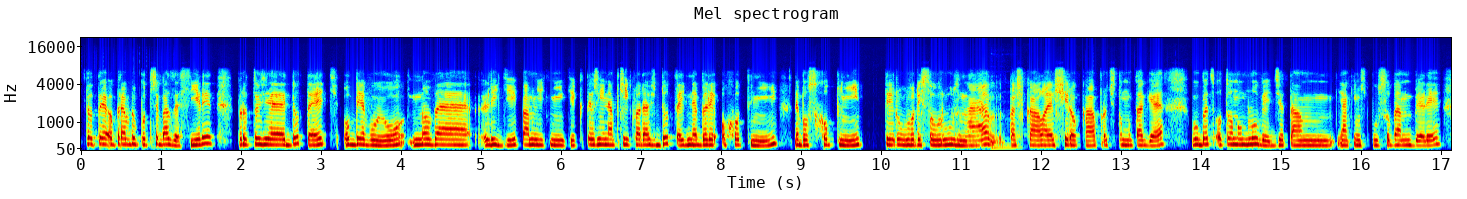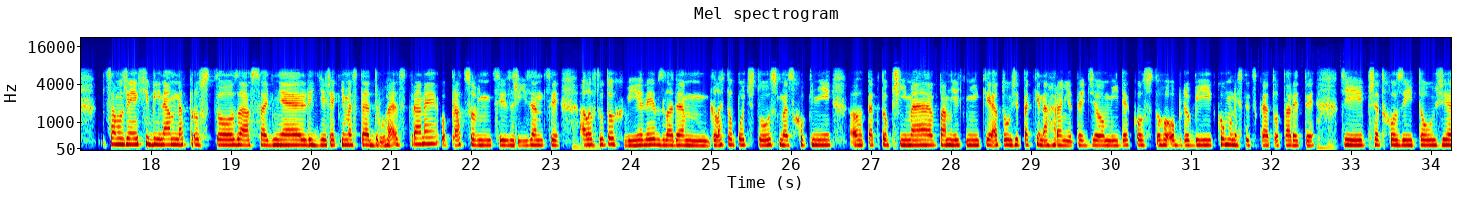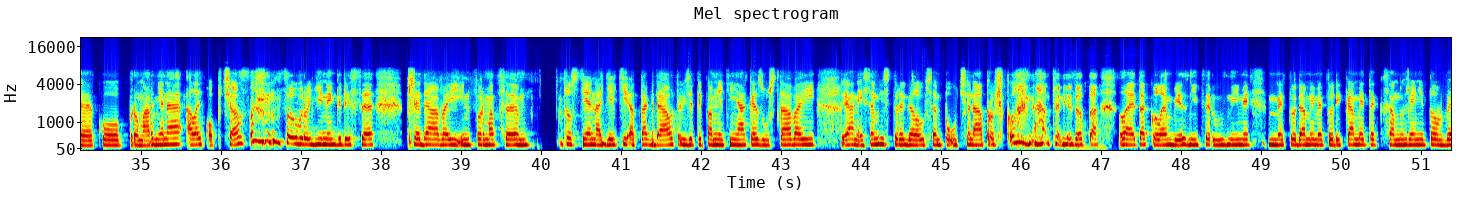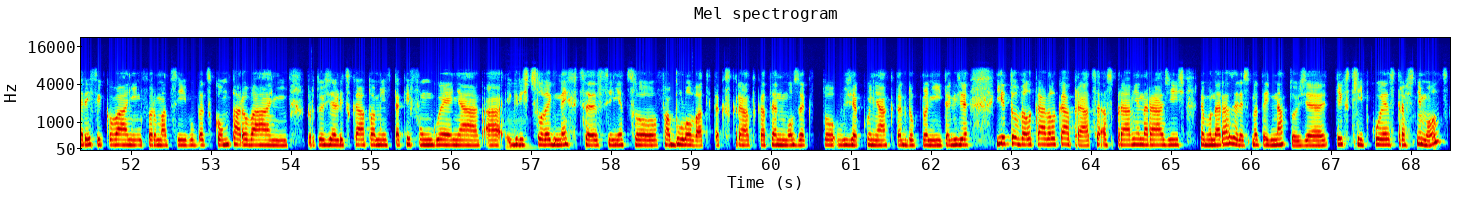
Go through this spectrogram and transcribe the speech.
Toto je opravdu potřeba zesílit, protože doteď objevuju nové lidi, pamětníky, kteří například až doteď nebyli ochotní nebo schopní ty důvody jsou různé, ta škála je široká, proč tomu tak je, vůbec o tom mluvit, že tam nějakým způsobem byli. Samozřejmě chybí nám naprosto zásadně lidi, řekněme, z té druhé strany, pracovníci, zřízenci, ale v tuto chvíli vzhledem k letopočtu jsme schopni uh, takto přímé pamětníky a to už je taky na hraně teď, že mít jako z toho období komunistické totality. Ti předchozí to už je jako promarněné, ale občas jsou rodiny, kdy se předávají informace prostě na děti a tak dál, takže ty paměti nějaké zůstávají. Já nejsem historik, ale už jsem poučená, proškolená tedy za ta léta kolem věznice různými metodami, metodikami, tak samozřejmě to verifikování informací, vůbec komparování, protože lidská paměť taky funguje nějak a i když člověk nechce si něco fabulovat, tak zkrátka ten mozek to už jako nějak tak doplní, takže je to velká, velká práce a správně narážíš, nebo narazili jsme teď na to, že těch střípků je strašně moc.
